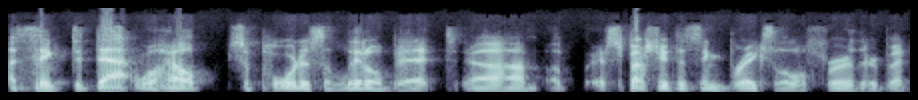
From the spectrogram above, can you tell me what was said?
I think that that will help support us a little bit, um, especially if this thing breaks a little further. But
